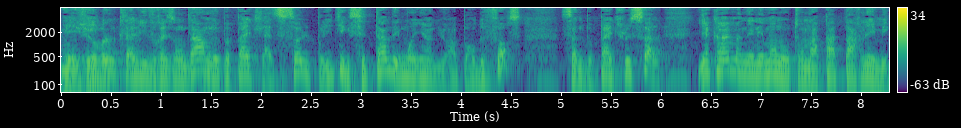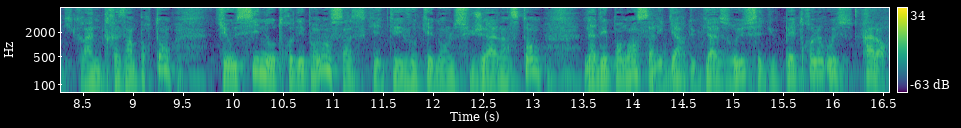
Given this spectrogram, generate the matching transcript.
mais et, donc la livraison d'armes ne peut pas être la seule politique. C'est un des moyens du rapport de force. Ça ne peut pas être le seul. Il y a quand même un élément dont on n'a pas parlé, mais qui est quand même très important, qui est aussi notre dépendance, ce qui était évoqué dans le sujet à l'instant, la dépendance à l'égard du gaz russe et du pétrole russe. Alors,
